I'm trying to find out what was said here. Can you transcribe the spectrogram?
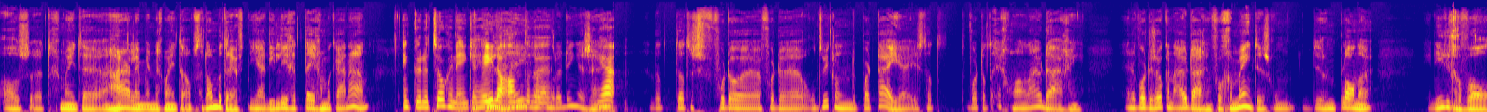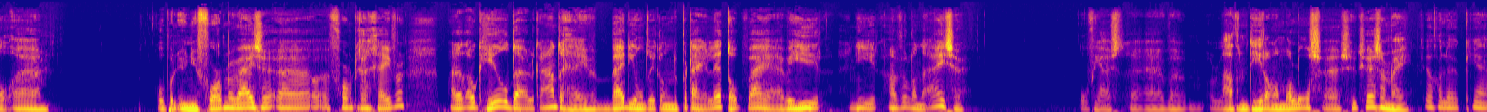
als het gemeente Haarlem en de gemeente Amsterdam betreft, ja, die liggen tegen elkaar aan. En kunnen toch in één keer hele andere... hele andere dingen zijn. Ja. Dat, dat is voor de, voor de ontwikkelende partijen is dat, wordt dat echt wel een uitdaging. En er wordt dus ook een uitdaging voor gemeentes om hun plannen in ieder geval uh, op een uniforme wijze uh, vorm te gaan geven. Maar dat ook heel duidelijk aan te geven bij die ontwikkelende partijen. Let op, wij hebben hier en hier aanvullende eisen. Of juist, uh, we laten het hier allemaal los. succes ermee. Veel geluk, ja.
